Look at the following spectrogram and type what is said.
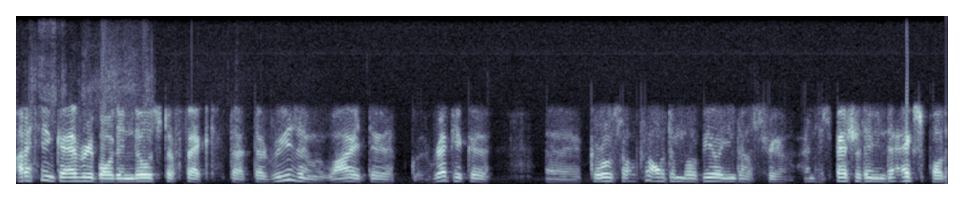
I think everybody knows the fact that the reason why the rapid uh, growth of automobile industry, and especially in the export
